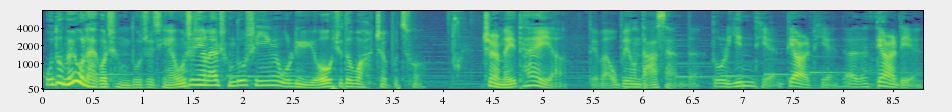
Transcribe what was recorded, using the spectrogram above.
我都没有来过成都之前。我之前来成都是因为我旅游，觉得哇这不错，这儿没太阳，对吧？我不用打伞的，都是阴天。第二天，呃，第二点，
